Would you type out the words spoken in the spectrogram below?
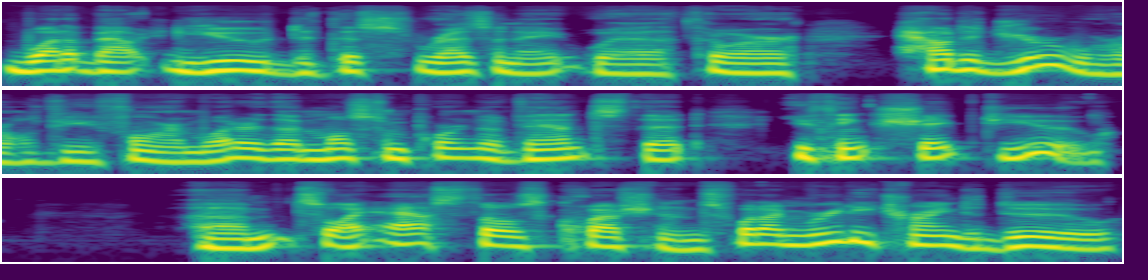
what about you did this resonate with, or how did your worldview form? What are the most important events that you think shaped you? Um, so I ask those questions. What I'm really trying to do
